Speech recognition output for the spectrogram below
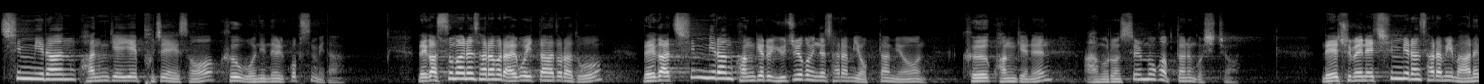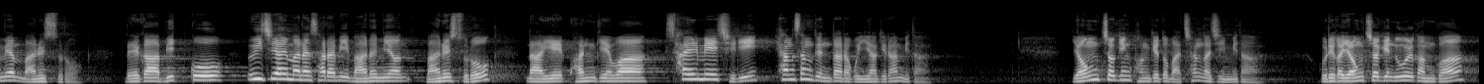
친밀한 관계의 부재에서 그 원인을 꼽습니다. 내가 수많은 사람을 알고 있다 하더라도 내가 친밀한 관계를 유지하고 있는 사람이 없다면 그 관계는 아무런 쓸모가 없다는 것이죠. 내 주변에 친밀한 사람이 많으면 많을수록 내가 믿고 의지할 만한 사람이 많으면 많을수록 나의 관계와 삶의 질이 향상된다라고 이야기를 합니다. 영적인 관계도 마찬가지입니다. 우리가 영적인 우울감과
